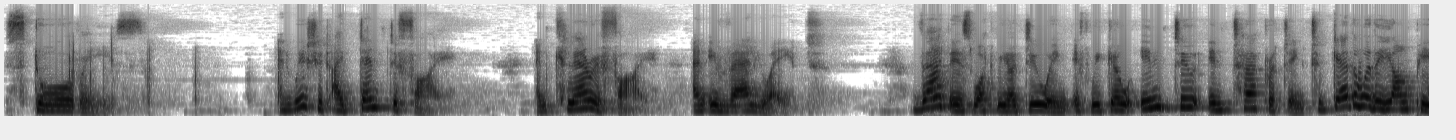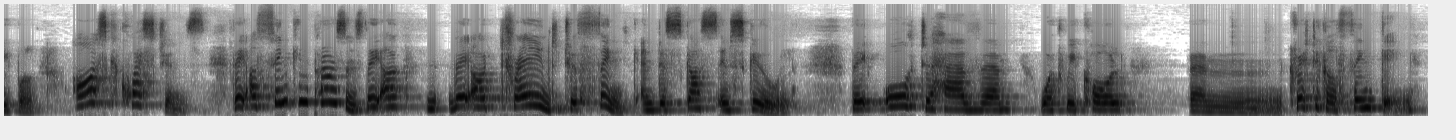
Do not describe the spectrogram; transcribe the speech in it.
Stories. And we should identify and clarify and evaluate. That is what we are doing if we go into interpreting together with the young people. Ask questions. They are thinking persons. They are, they are trained to think and discuss in school. They ought to have um, what we call um, critical thinking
